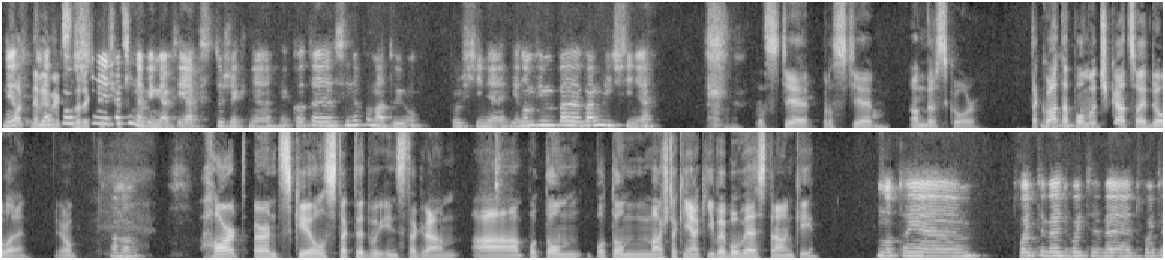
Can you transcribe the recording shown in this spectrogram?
Jo, Fakt nevím, jak se to řekne taky nevím, jak, jak se to řekne. Jako to si nepamatuju v ruštině, jenom vím v, v angličtině. Prostě, prostě underscore. Taková ta pomlčka, co je dole. Jo? Ano. Hard Earned Skills, tak to je tvůj Instagram. A potom, potom máš taky nějaké webové stránky? No to je dvojtv, dvojtv, dvojtv,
